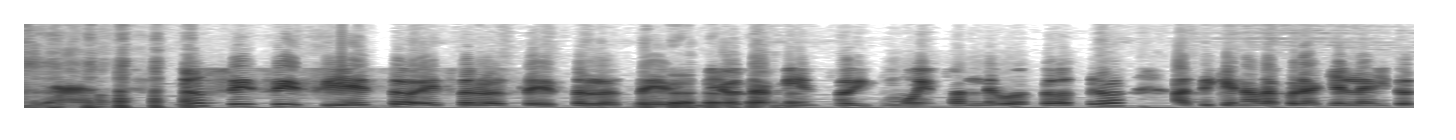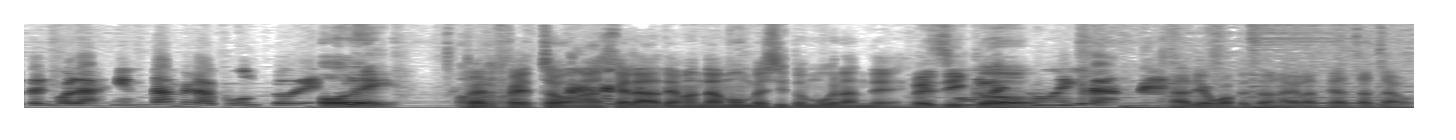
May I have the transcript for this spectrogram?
genial. No, sí, sí, sí, eso, eso lo sé, eso lo sé. Yo también soy muy fan de vosotros, así que nada, por aquí al ladito tengo la agenda, me la apunto, ¿eh? ¡Ole! Perfecto, Ángela, te mandamos un besito muy grande. Un beso Besico. muy grande. Adiós, guapetona, gracias, chao, chao.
